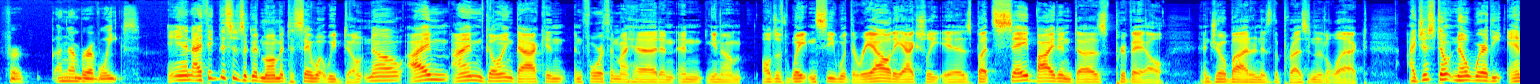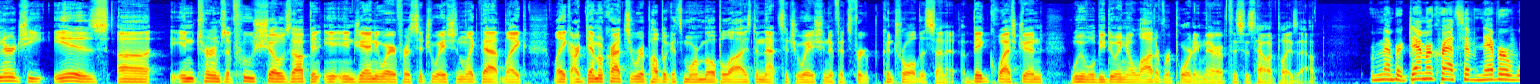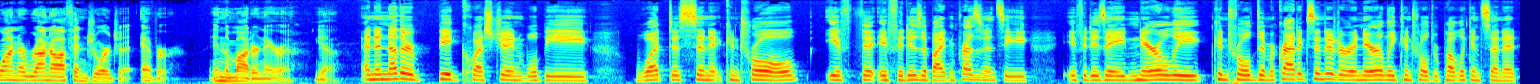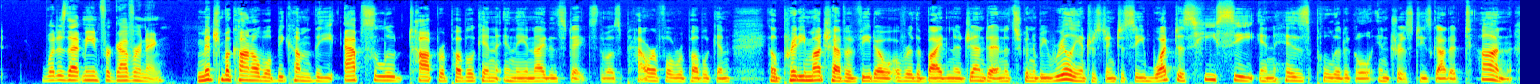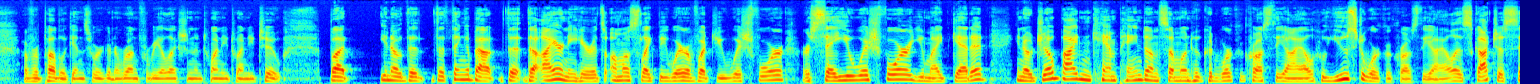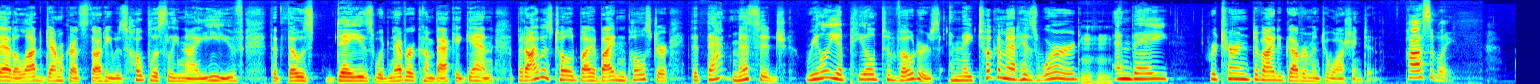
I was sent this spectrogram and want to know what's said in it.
for a number of weeks. And I think this is a good moment to say what we don't know. I'm I'm going back and, and forth in my head and, and you know, I'll just wait and see what the reality actually is. But say Biden does prevail and Joe Biden is the president elect. I just don't know where the energy is uh, in terms of who shows up in, in, January for a situation like that. Like, like are Democrats or Republicans more mobilized in that situation if it's for control of the Senate? A big question. We will be doing a lot of reporting there if this is how it plays out. Remember, Democrats have never won a runoff in Georgia ever in the modern era. Yeah. And another big question will be what does Senate control if the if it is a Biden presidency? if it is a narrowly controlled Democratic Senate or a narrowly controlled Republican Senate, what does that mean for governing? Mitch McConnell will become the absolute top Republican in the United States, the most powerful Republican. He'll pretty much have a veto over the Biden agenda, and it's going to be really interesting to see what does he see in his political interest. He's got a ton of Republicans who are going to run for reelection in 2022. But you know the the thing about the the irony here it's almost like beware of what you wish for or say you wish for you might get it. You know joe biden campaigned on someone who could work across the aisle who used to work across the aisle. As scott just said a lot of democrats thought he was hopelessly naive that those days would never come back again. But i was told by a biden pollster that that message really appealed to voters and they took him at his word mm-hmm. and they returned divided government to washington. Possibly.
